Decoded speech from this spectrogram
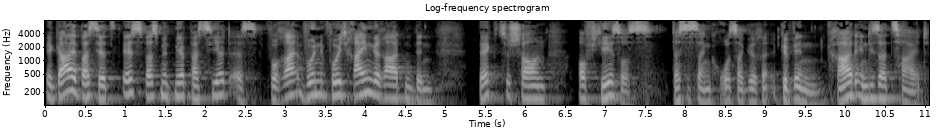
egal was jetzt ist, was mit mir passiert ist, wo, wo, wo ich reingeraten bin, wegzuschauen auf Jesus. Das ist ein großer Gewinn, gerade in dieser Zeit.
